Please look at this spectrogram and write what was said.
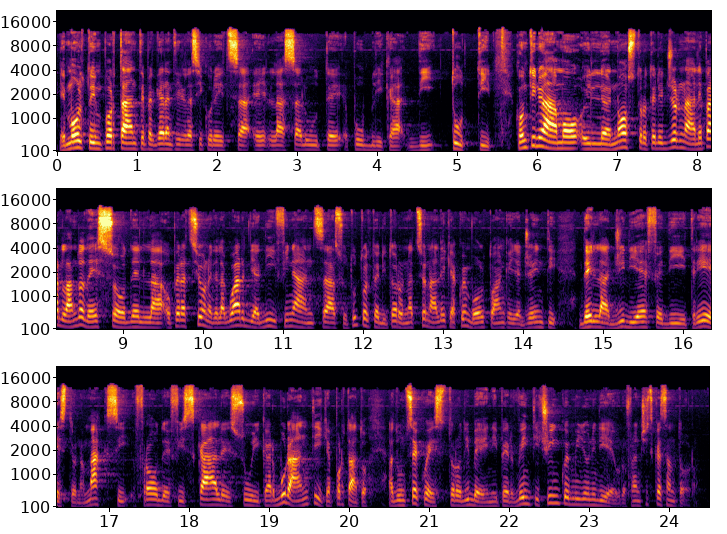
è molto importante per garantire la sicurezza e la salute pubblica di tutti. Continuiamo il nostro telegiornale parlando adesso dell'operazione della Guardia di Finanza su tutto il territorio nazionale che ha coinvolto anche gli agenti della GDF di Trieste, una maxi frode fiscale sui carburanti che ha portato ad un sequestro di beni per 25 milioni di euro. Francesca Santoro.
